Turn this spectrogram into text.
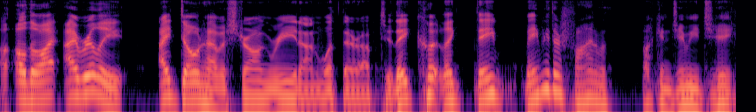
Uh, although I I really I don't have a strong read on what they're up to. They could like they maybe they're fine with fucking Jimmy G.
